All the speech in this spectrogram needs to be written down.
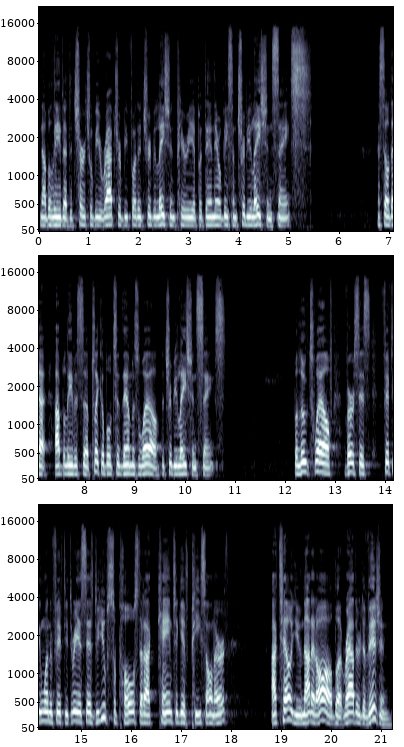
And I believe that the church will be raptured before the tribulation period, but then there will be some tribulation saints. And so that I believe it's applicable to them as well, the tribulation saints. But Luke 12, verses 51 to 53, it says, Do you suppose that I came to give peace on earth? I tell you, not at all, but rather division.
